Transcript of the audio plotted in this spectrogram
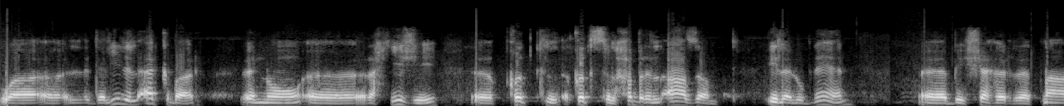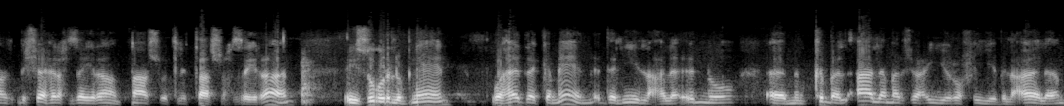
والدليل الأكبر إنه رح يجي قدس الحبر الأعظم إلى لبنان بشهر 12 بشهر حزيران 12 و 13 حزيران يزور لبنان. وهذا كمان دليل على إنه آه، من قبل أعلى مرجعية روحية بالعالم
